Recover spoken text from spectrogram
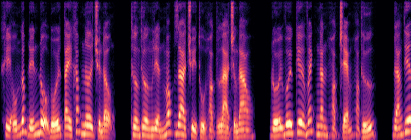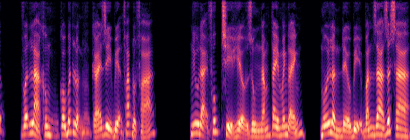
Khi ốm gấp đến độ bối tay khắp nơi chuyển động, thường thường liền móc ra chủy thủ hoặc là trường đao, đối với kia vách ngăn hoặc chém hoặc thứ, đáng tiếc, vẫn là không có bất luận cái gì biện pháp đột phá. Như Đại Phúc chỉ hiểu dùng nắm tay manh đánh, mỗi lần đều bị bắn ra rất xa,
